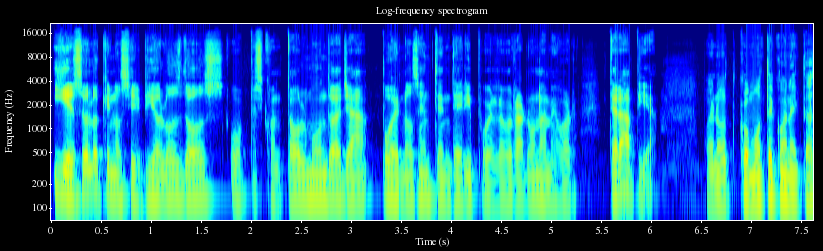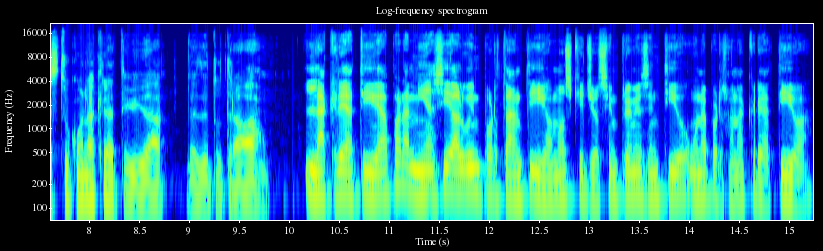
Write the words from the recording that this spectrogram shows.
Y eso es lo que nos sirvió a los dos, o pues con todo el mundo allá, podernos entender y poder lograr una mejor terapia. Bueno, ¿cómo te conectas tú con la creatividad desde tu trabajo? La creatividad para mí ha sido algo importante, digamos que yo siempre me he sentido una persona creativa.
